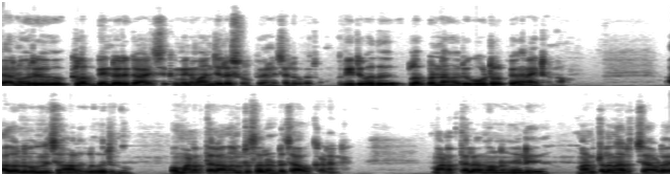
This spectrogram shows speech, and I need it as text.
കാരണം ഒരു ക്ലബിന്റെ ഒരു കാഴ്ചക്ക് മിനിമം അഞ്ച് ലക്ഷം റുപ്യാണ് ചിലവ് വരും. ഒരു ഇരുപത് ക്ലബ് ഉണ്ടെങ്കിൽ ഒരു കോടി റുപ്യ അങ്ങനെ ആയിട്ടുണ്ടാവും. അതുകൊണ്ട് എന്ന് വെച്ചാൽ ആളുകൾ വരുന്നു. ഇപ്പോൾ മണത്തല എന്ന് പറഞ്ഞിട്ട് സ്ഥലമുണ്ട് ചാവക്കാടൻ. മണത്തല എന്ന് പറഞ്ഞു കഴിഞ്ഞാൽ മണത്തല നിറച്ച അവിടെ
